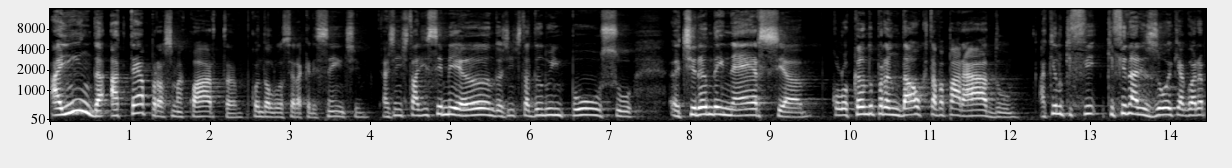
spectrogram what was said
Ainda até a próxima quarta, quando a lua será crescente, a gente está ali semeando, a gente está dando um impulso, eh, tirando a inércia, colocando para andar o que estava parado, aquilo que, fi, que finalizou e que agora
